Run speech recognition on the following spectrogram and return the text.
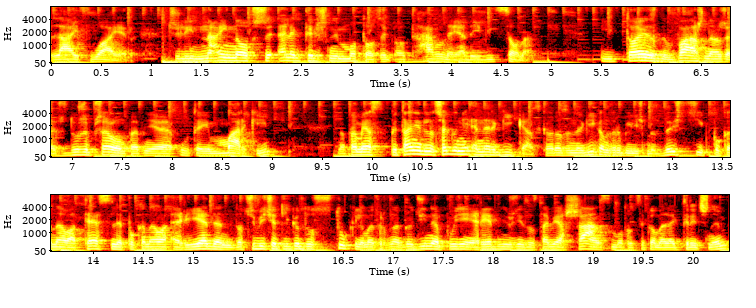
LiveWire, czyli najnowszy elektryczny motocykl od Harley'a Davidsona. I to jest ważna rzecz, duży przełom pewnie u tej marki. Natomiast pytanie, dlaczego nie Energika? Skoro z Energiką zrobiliśmy wyścig, pokonała Tesla, pokonała R1, oczywiście tylko do 100 km na godzinę, później R1 już nie zostawia szans motocyklom elektrycznym.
